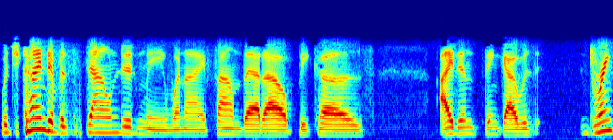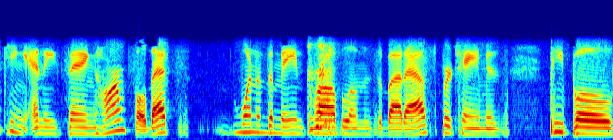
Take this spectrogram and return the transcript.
which kind of astounded me when I found that out because I didn't think I was drinking anything harmful. That's one of the main Mm-hmm. problems about aspartame is people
